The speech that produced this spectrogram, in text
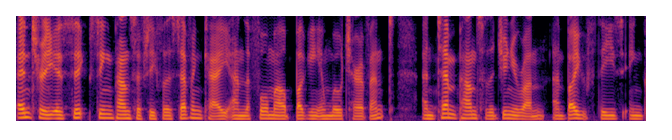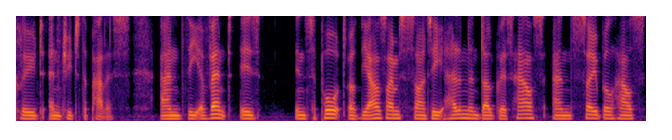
Entry is £16.50 for the 7k and the 4 mile buggy and wheelchair event, and £10 for the junior run, and both these include entry to the palace. And the event is in support of the Alzheimer's Society, Helen and Douglas House, and Sobell House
